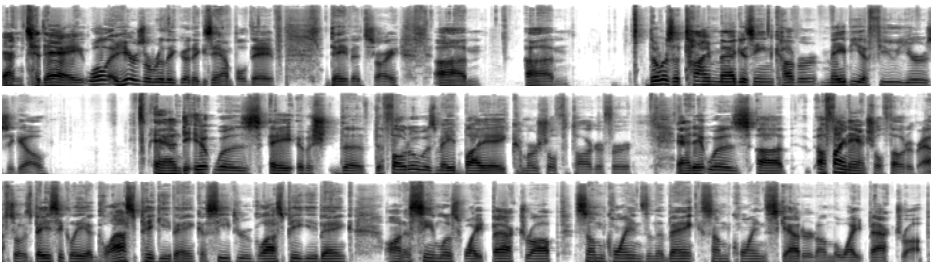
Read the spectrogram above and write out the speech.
and today, well, here's a really good example, Dave. David, sorry. Um, um there was a Time magazine cover maybe a few years ago and it was a it was the the photo was made by a commercial photographer and it was uh, a financial photograph. So it was basically a glass piggy bank a see-through glass piggy bank on a seamless white backdrop some coins in the bank some coins scattered on the white backdrop.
